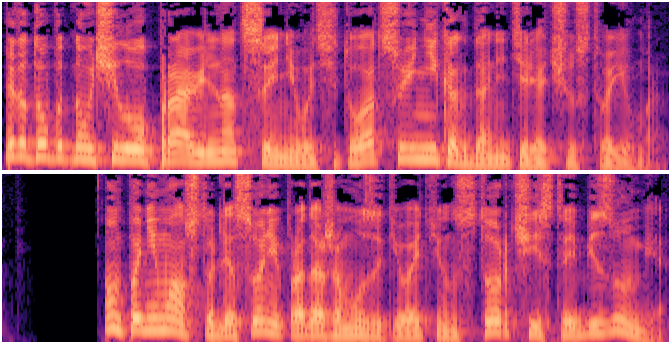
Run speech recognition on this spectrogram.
Этот опыт научил его правильно оценивать ситуацию и никогда не терять чувство юмора. Он понимал, что для Sony продажа музыки в iTunes Store чистое безумие,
